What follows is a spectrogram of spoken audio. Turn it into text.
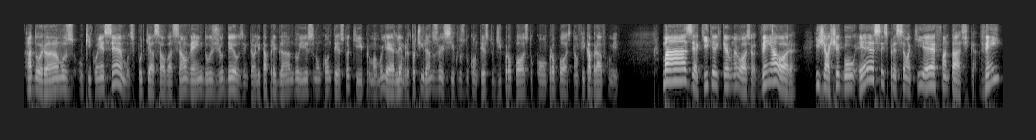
adoramos o que conhecemos, porque a salvação vem dos judeus. Então ele está pregando isso num contexto aqui para uma mulher. Lembra, eu estou tirando os versículos do contexto de propósito com propósito. Não fica bravo comigo. Mas é aqui que, é o negócio. Ó. Vem a hora. E já chegou. Essa expressão aqui é fantástica. Vem,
